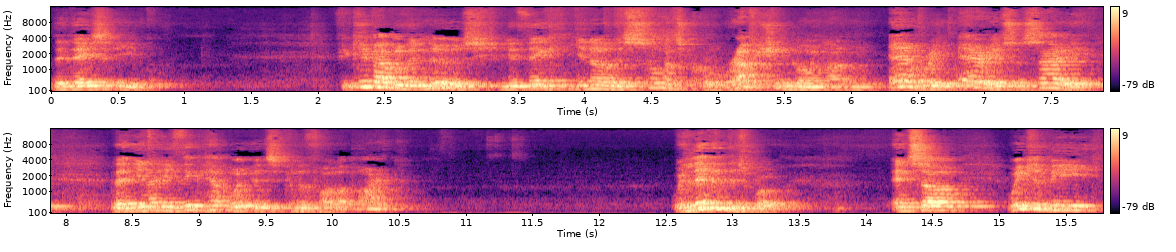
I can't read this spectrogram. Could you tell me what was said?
The days are evil. You keep up with the news, you think, you know, there's so much corruption going on in every area of society that, you know, you think it's going to fall apart. We live in this world. And so we can be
